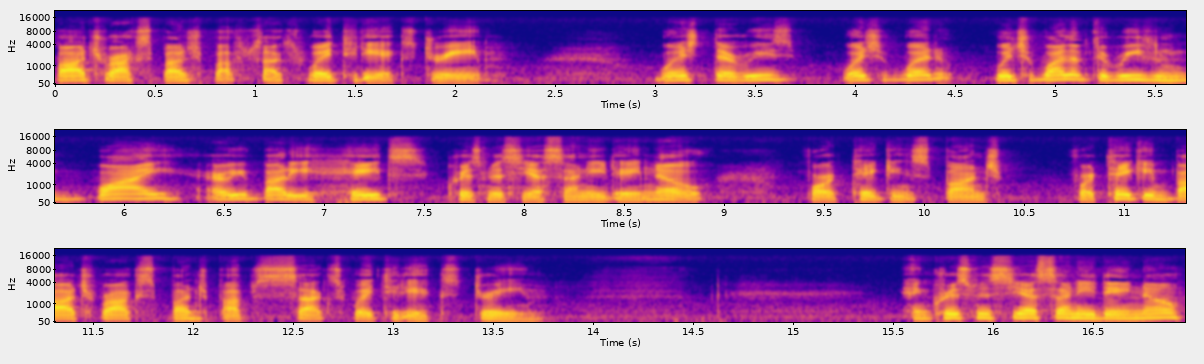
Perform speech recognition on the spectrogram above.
Boj Rock SpongeBob sucks way to the extreme. Which the reason which what which one of the reasons why everybody hates Christmas Yes Sunny Day no for taking Sponge for taking Boj Rock SpongeBob sucks way to the extreme. And Christmas Yes Sunny Day no,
